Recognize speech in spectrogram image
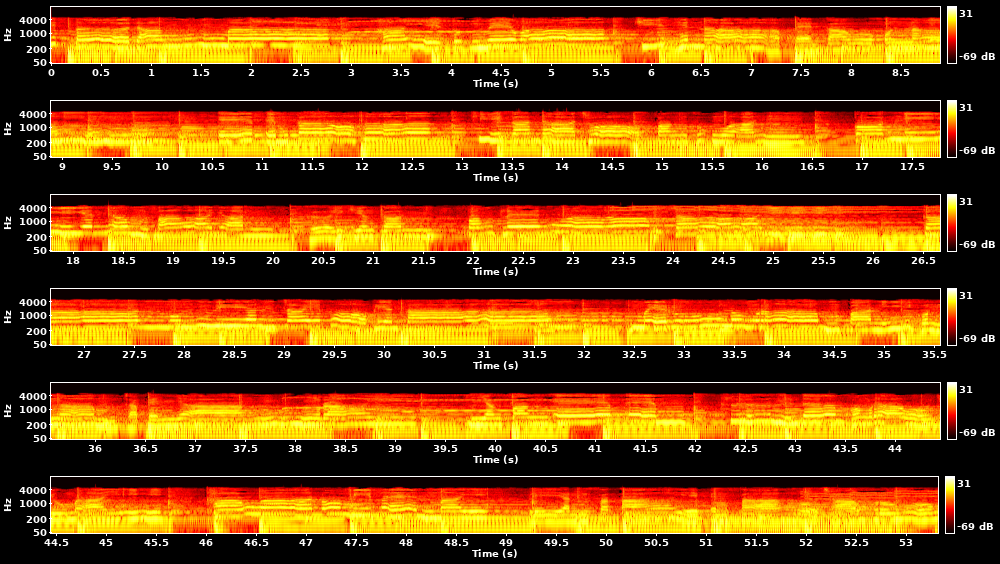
ซิสเตอร์ดังมา ให้สุดเววา คิดเห็นหน้าแฟนเก่าคนนั้นเอฟเอ็มเก้าห้าที่การด่าชอบฟังทุกวัน ก่อนนี้เย็นย่ำสายัน เคยเคียงกัน ฟังเพลงหวา ใจก็เปลี่ยนตาม ไม่รู้น้องรามป่านนี้คนงามจะเป็นอย่างไร ยังฟังเอฟเอ็มคลื่นเดิมของเราอยู่ไหม เขาว่าน้องมีแฟนใหม่ เปลี่ยนสไตล์เป็นสาวชาวกรุง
